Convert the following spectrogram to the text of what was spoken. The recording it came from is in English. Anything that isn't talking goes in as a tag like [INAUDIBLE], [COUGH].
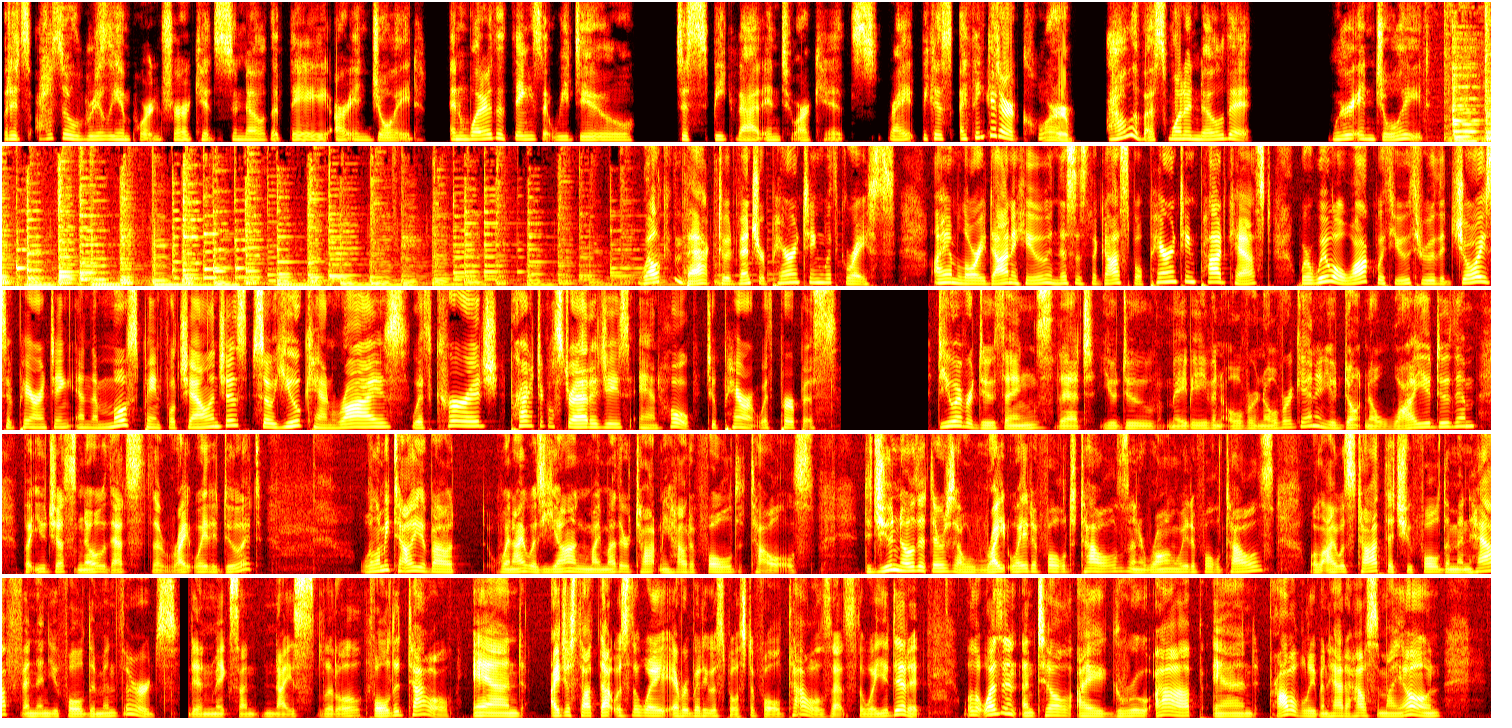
but it's also really important for our kids to know that they are enjoyed. And what are the things that we do to speak that into our kids, right? Because I think at our core, all of us want to know that we're enjoyed. Welcome back to Adventure Parenting with Grace. I am Laurie Donahue, and this is the Gospel Parenting Podcast, where we will walk with you through the joys of parenting and the most painful challenges so you can rise with courage, practical strategies, and hope to parent with purpose. Do you ever do things that you do maybe even over and over again and you don't know why you do them, but you just know that's the right way to do it? Well, let me tell you about when I was young, my mother taught me how to fold towels. Did you know that there's a right way to fold towels and a wrong way to fold towels? Well, I was taught that you fold them in half and then you fold them in thirds and makes a nice little folded towel. And I just thought that was the way everybody was supposed to fold towels. That's the way you did it. Well, it wasn't until I grew up and probably even had a house of my own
